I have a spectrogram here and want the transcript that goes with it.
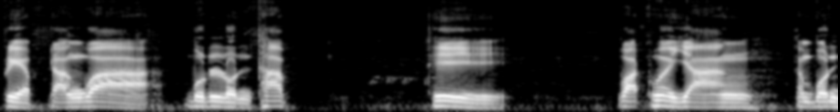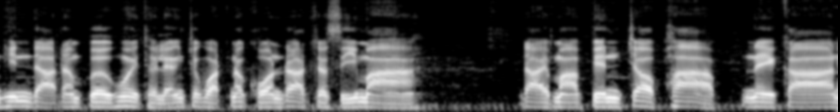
เปรียบดังว่าบุญหล่นทับที่วัดห้วยยาง ตำบลหินดาดอำเภอห้วยแถลงจังหวัดนครราชสีมา ได้มาเป็นเจ้าภาพในการ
